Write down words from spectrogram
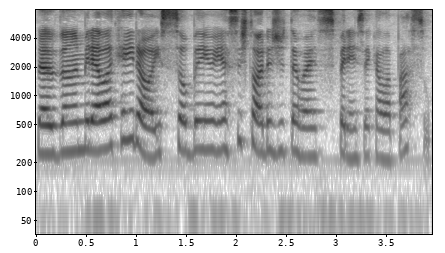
da Dona Mirella Queiroz, sobre essa história de terror, essa experiência que ela passou.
